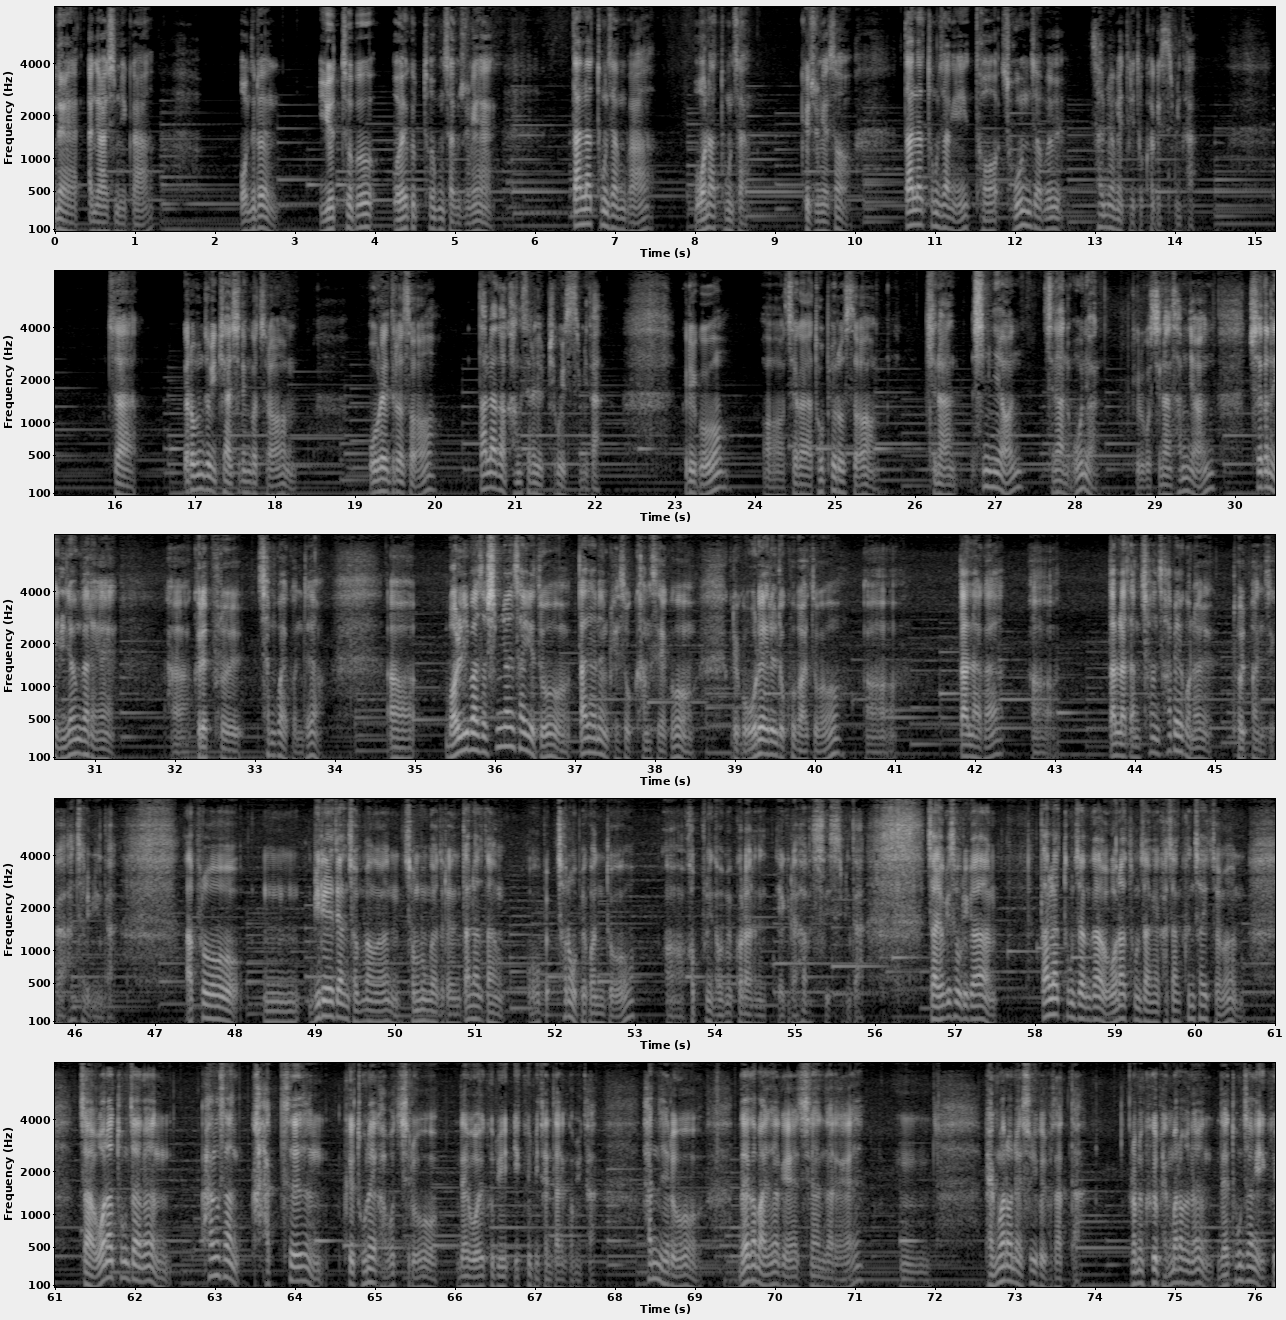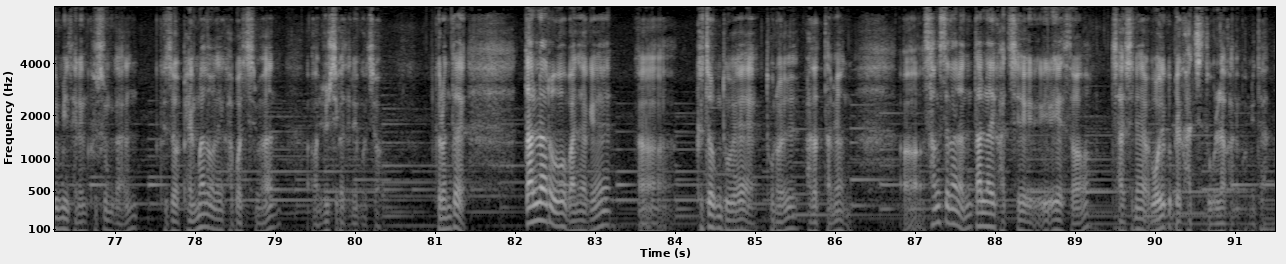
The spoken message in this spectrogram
네, 안녕하십니까. 오늘은 유튜브 월급 통장 중에 달러 통장과 원화 통장, 그 중에서 달러 통장이 더 좋은 점을 설명해 드리도록 하겠습니다. 자, 여러분도 이렇게 아시는 것처럼 올해 들어서 달러가 강세를 피고 있습니다. 그리고 어, 제가 도표로서 지난 10년, 지난 5년, 그리고 지난 3년, 최근 1년간의 어, 그래프를 참고할 건데요. 어, 멀리 봐서 10년 사이에도 달러는 계속 강세고, 그리고 올해를 놓고 봐도 어, 달러가 어, 달러당 1,400원을 돌파한 지가 한참입니다. 앞으로 음, 미래에 대한 전망은 전문가들은 달러당 1,500원도 어, 거품이 넘을 거라는 얘기를 할 수 있습니다. 자 여기서 우리가 달러 통장과 원화 통장의 가장 큰 차이점은 자 원화 통장은 항상 같은 그 돈의 값어치로 내 월급이 입금이 된다는 겁니다. 한 예로 내가 만약에 지난달에 음, 100만 원의 수익을 받았다. 그러면 그 100만 원은 내 통장에 입금이 되는 그 순간 그저 100만 원의 값어치만 어, 유지가 되는 거죠. 그런데 달러로 만약에 어, 그 정도의 돈을 받았다면 어, 상승하는 달러의 가치에 의해서 자신의 월급의 가치도 올라가는 겁니다.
